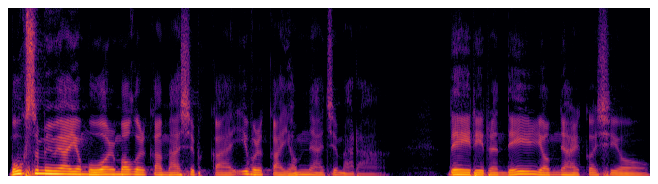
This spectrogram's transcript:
목숨을 위하여 무엇을 먹을까 마실까 입을까 염려하지 마라. 내일 일은 내일 염려할 것이요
